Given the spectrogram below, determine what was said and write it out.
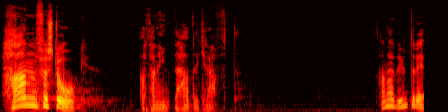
han förstod att han inte hade kraft. Han hade ju inte det.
